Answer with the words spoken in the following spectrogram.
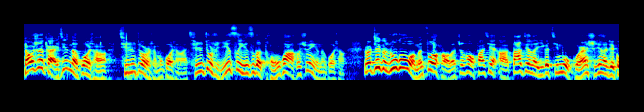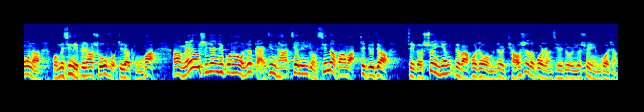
调试改进的过程其实就是什么过程啊？其实就是一次一次的同化和顺应的过程，是吧？这个如果我们做好了之后，发现啊，搭建了一个积木，果然实现了这功能，我们心里非常舒服，这叫同化啊。没有实现这功能，我们就改进它，建立一种新的方法，这就叫这个顺应，对吧？或者我们就是调试的过程，其实就是一个顺应过程。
